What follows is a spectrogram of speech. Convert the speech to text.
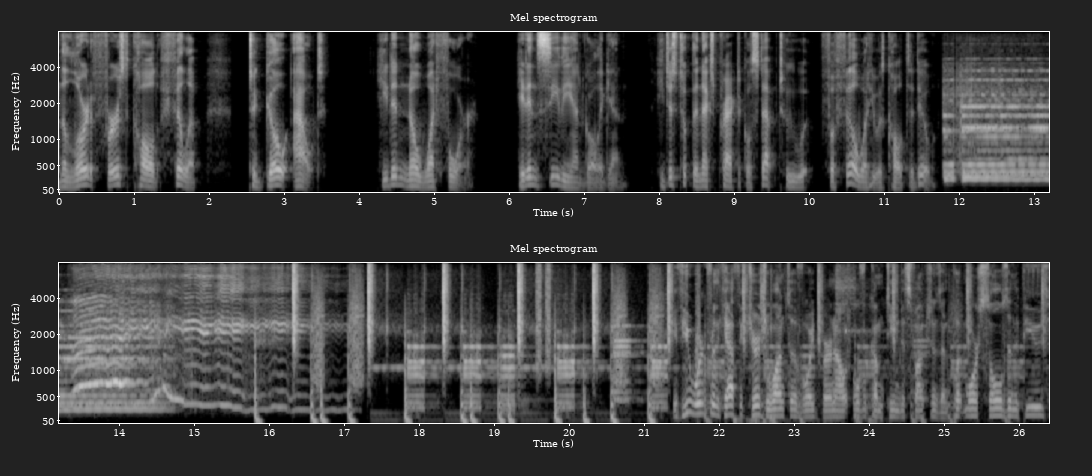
the Lord first called Philip to go out, he didn't know what for. He didn't see the end goal again. He just took the next practical step to fulfill what he was called to do. If you work for the Catholic Church and want to avoid burnout, overcome team dysfunctions, and put more souls in the pews,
